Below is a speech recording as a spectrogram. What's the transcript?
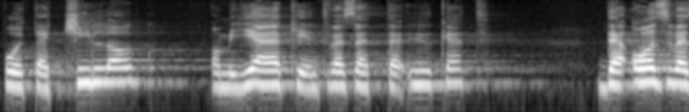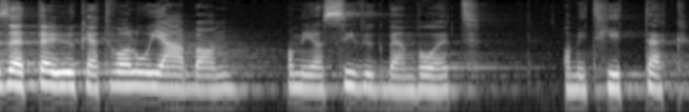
Volt egy csillag, ami jelként vezette őket, de az vezette őket valójában, ami a szívükben volt, amit hittek,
